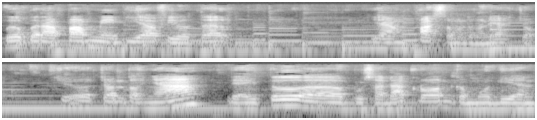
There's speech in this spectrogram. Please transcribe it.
beberapa media filter yang pas teman-teman ya. Cok contohnya yaitu uh, busa dakron kemudian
